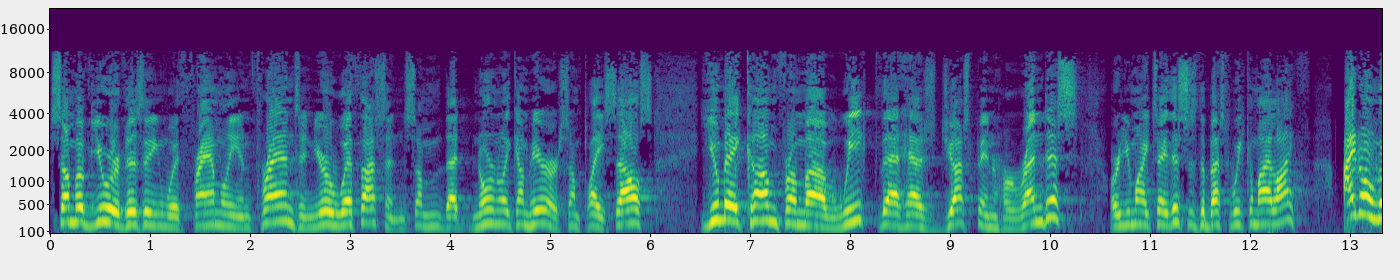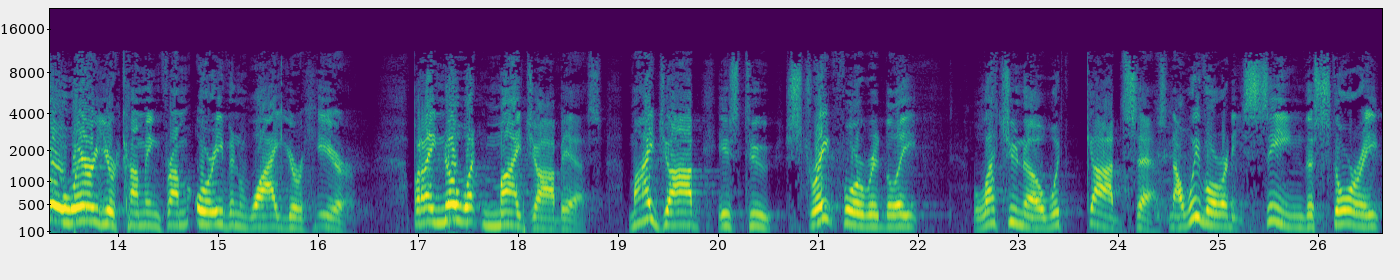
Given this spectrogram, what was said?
Some of you are visiting with family and friends and you're with us and some that normally come here are someplace else. You may come from a week that has just been horrendous or you might say, this is the best week of my life. I don't know where you're coming from or even why you're here. But I know what my job is. My job is to straightforwardly let you know what God says. Now, we've already seen the story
